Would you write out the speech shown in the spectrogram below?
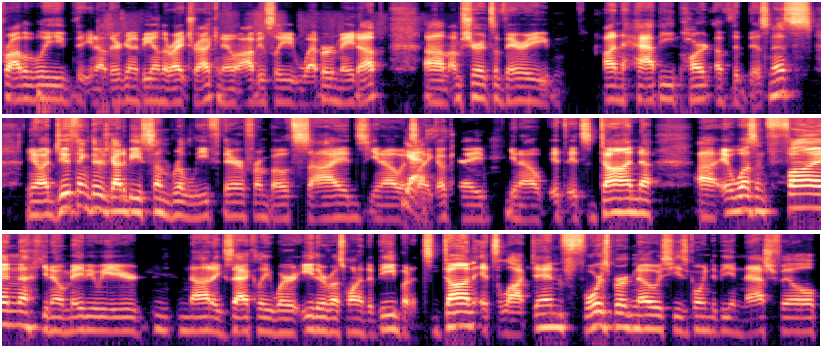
probably you know they're going to be on the right track. You know, obviously Weber made up. Um, I'm sure it's a very unhappy part of the business. You know, I do think there's got to be some relief there from both sides. You know, it's yes. like, okay, you know, it, it's done. Uh, it wasn't fun. You know, maybe we're not exactly where either of us wanted to be, but it's done. It's locked in. Forsberg knows he's going to be in Nashville.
